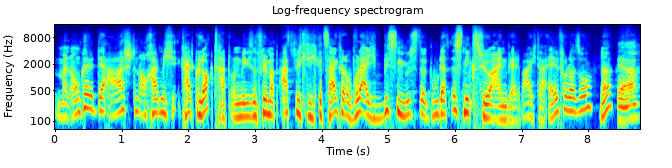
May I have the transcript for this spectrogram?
mein Onkel, der Arsch, dann auch halt mich kalt gelockt hat und mir diesen Film absichtlich gezeigt hat, obwohl er eigentlich wissen müsste, du, das ist nichts für einen. Wie alt war ich da? Elf oder so, ne? Ja.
